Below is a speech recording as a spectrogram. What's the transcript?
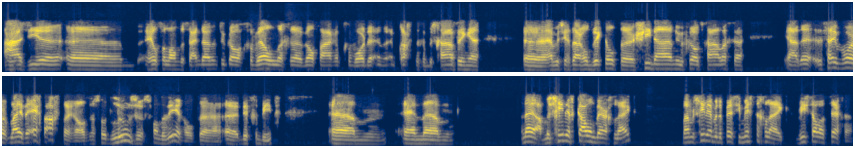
Azië, uh, heel veel landen zijn daar natuurlijk al geweldig uh, welvarend geworden. En, en prachtige beschavingen eh, hebben zich daar ontwikkeld. China nu grootschalig ja, de, zij blijven echt achter als een soort losers van de wereld, uh, uh, dit gebied. Um, en um, nou ja, misschien heeft Kouwenberg gelijk, maar misschien hebben de pessimisten gelijk. Wie zal het zeggen?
